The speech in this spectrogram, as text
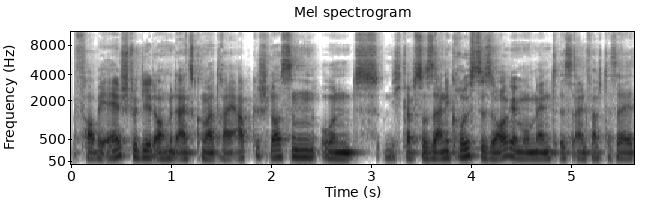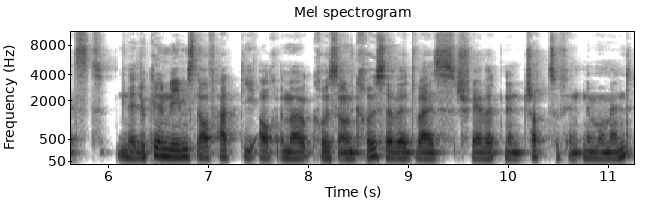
VWL studiert, auch mit 1,3 abgeschlossen und ich glaube, so seine größte Sorge im Moment ist einfach, dass er jetzt eine Lücke im Lebenslauf hat, die auch immer größer und größer wird, weil es schwer wird, einen Job zu finden im Moment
